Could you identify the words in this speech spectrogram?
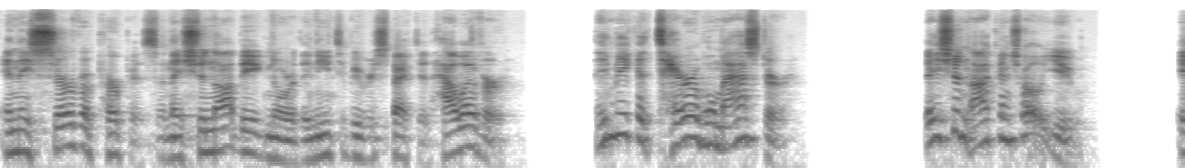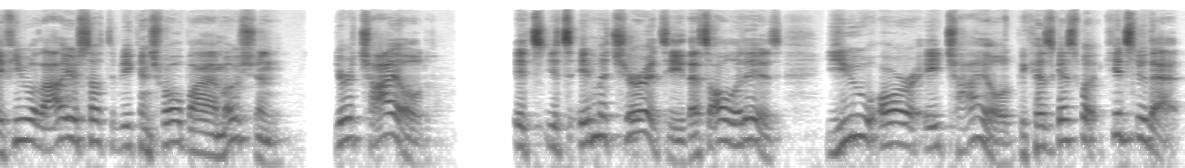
and they serve a purpose and they should not be ignored. They need to be respected. However, they make a terrible master. They should not control you. If you allow yourself to be controlled by emotion, you're a child. It's it's immaturity. That's all it is. You are a child because guess what? Kids do that.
